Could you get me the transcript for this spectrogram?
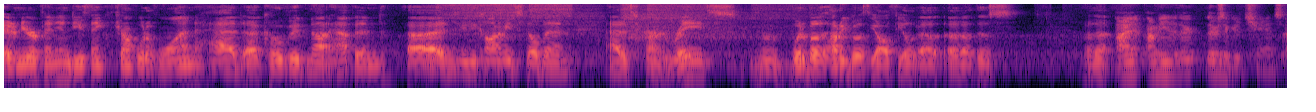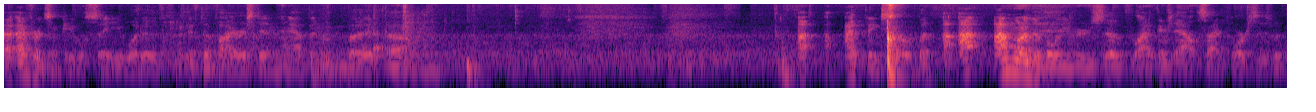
in your opinion, do you think Trump would have won had uh, COVID not happened uh, and the economy had still been at its current rates? What about how do you both y'all feel about about this? About that? I, I mean, there, there's a good chance. I, I've heard some people say he would have if the virus didn't happen, but um, I, I think so. But I, I, I'm one of the believers of like there's outside forces with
